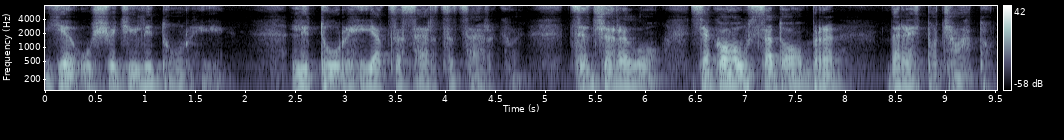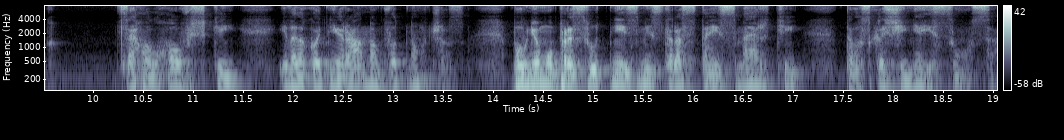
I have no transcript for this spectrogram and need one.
є у святій літургії. Літургія це серце церкви, це джерело, з якого все добре бере початок. Це Голговський і Великодній ранок водночас, бо в ньому присутній зміст растей смерті та Воскресіння Ісуса.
